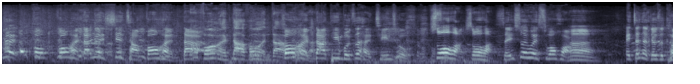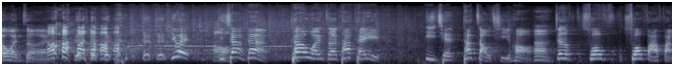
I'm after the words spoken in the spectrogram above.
因为风风很大，因为现场风很大，风很大，风很大，风很大，听不是很清楚。说谎说谎，谁最会说谎？嗯，哎，真的就是柯文哲哎，因为你想想看，柯文哲他可以。以前他早期哈，嗯就是说说法反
